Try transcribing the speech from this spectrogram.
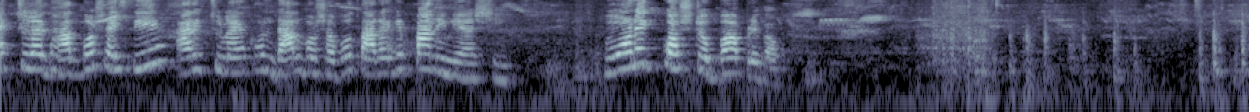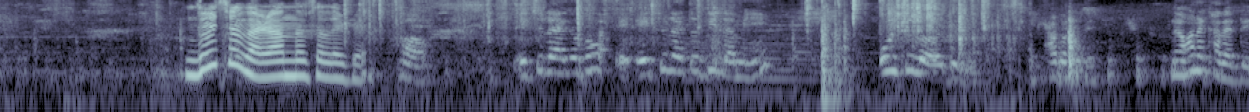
এক চুলায় ভাত বসাইছি, আরেক চুলায় এখন ডাল বসাবো, তার আগে পানি নিয়ে আসি। অনেক কষ্ট, বাপরে বাপ। দুই চুলা রান্না চালাইবে এই চুলা এই চুলা তো দিলামই ওই চুলায় দিলাম আবার ওখানে খালে দে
